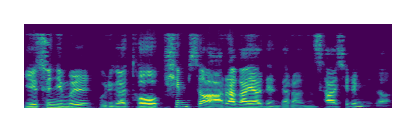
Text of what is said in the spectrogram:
예수님을 우리가 더 힘써 알아가야 된다라는 사실입니다.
